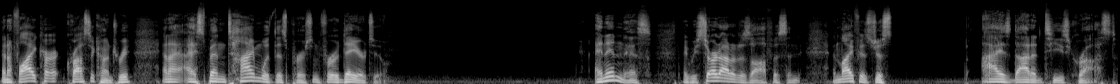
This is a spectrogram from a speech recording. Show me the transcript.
and I fly across the country and I, I spend time with this person for a day or two. And in this, like we start out at his office and, and life is just I's dotted, T's crossed.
